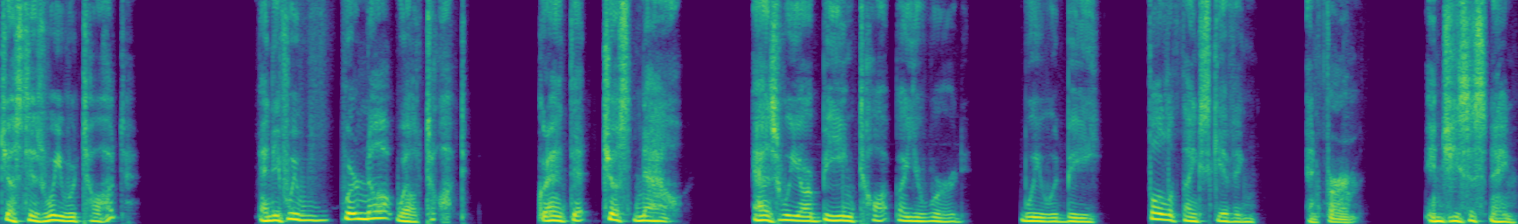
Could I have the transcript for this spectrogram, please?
just as we were taught. And if we were not well taught, grant that just now, as we are being taught by your word, we would be full of thanksgiving and firm. In Jesus' name,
